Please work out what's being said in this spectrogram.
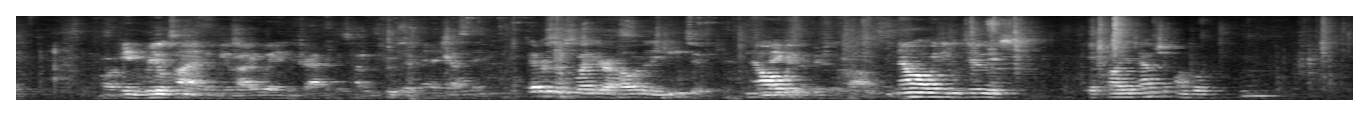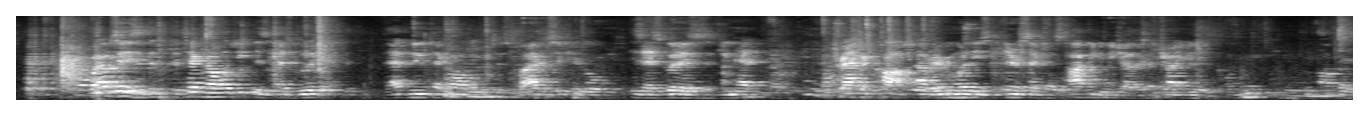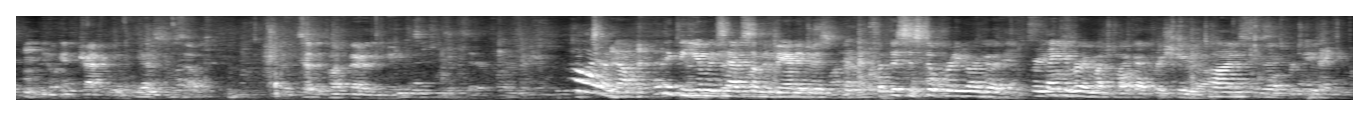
are in real time going to be evaluating the traffic that's coming through there and adjusting ever so slightly or however they need to, to Now, make all it we- as efficient as possible. now all we need to do is get Collier Township on board. What I would say is that the, the technology is as good, that new technology, which is five or six years old, is as good as if you had traffic cops out of every one of these intersections talking to each other and trying to, you know, get the traffic moving Yes. themselves. Except it's much better than humans, because. Oh, I don't know. I think the humans have some advantages, but this is still pretty darn good. Thank you very much, Mike. I appreciate your time and your expertise. Thank you,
